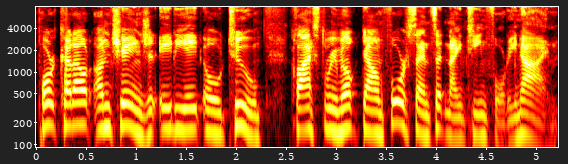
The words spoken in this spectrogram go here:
Pork cutout unchanged at 88.02. Class 3 milk down 4 cents at 19.49.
